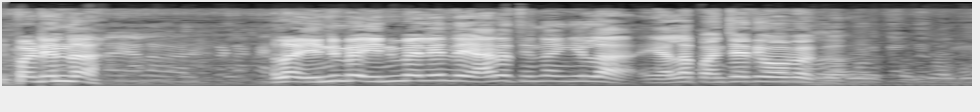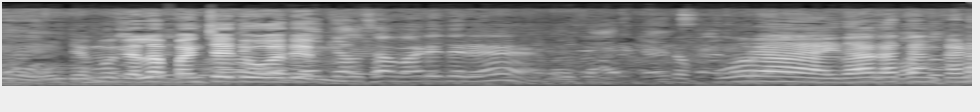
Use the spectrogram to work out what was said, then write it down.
ಇಪ್ಪಟ್ಟಿಂದ ಅಲ್ಲ ಇನ್ಮೇ ಇನ್ಮೇಲಿಂದ ಯಾರು ತಿನ್ನಂಗಿಲ್ಲ. ಎಲ್ಲ ಪಂಚಾಯತಿ ಹೋಗ್ಬೇಕು. ಎಲ್ಲ ಪಂಚಾಯತಿ ಹೋಗೋದೇ ಕೆಲಸ ಮಾಡಿದಿರಿ ಪೂರ ಇದಾಗತ್ತಂಗ ಕಣ.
